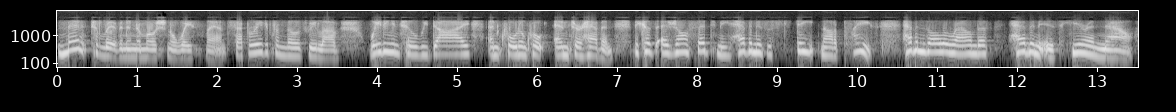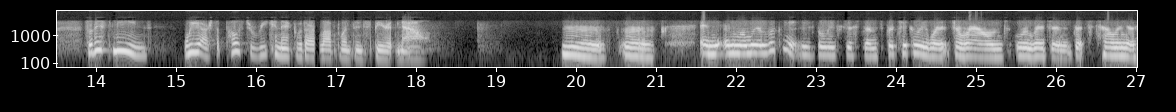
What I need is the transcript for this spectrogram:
meant to live in an emotional wasteland, separated from those we love, waiting until we die and quote unquote enter heaven. Because as Jean said to me, heaven is a state, not a place. Heaven's all around us. Heaven is here and now. So this means we are supposed to reconnect with our loved ones in spirit now. Mm, mm. And and when we're looking at these belief systems, particularly when it's around religion that's telling us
